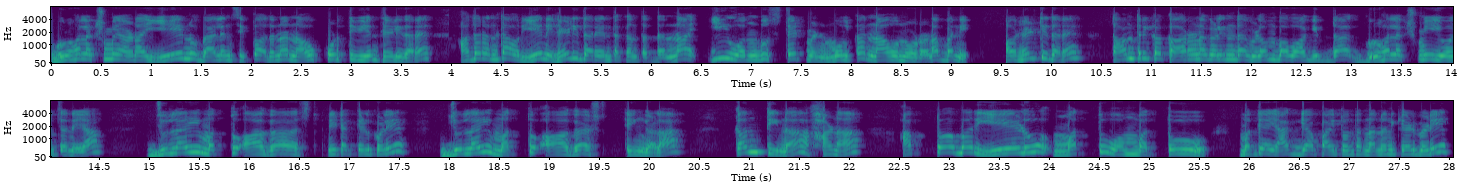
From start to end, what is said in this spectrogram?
ಗೃಹಲಕ್ಷ್ಮಿ ಹಣ ಏನು ಬ್ಯಾಲೆನ್ಸ್ ಇತ್ತು ಅದನ್ನ ನಾವು ಕೊಡ್ತೀವಿ ಅಂತ ಹೇಳಿದ್ದಾರೆ. ಅದರಂತೆ ಅವ್ರು ಏನು ಹೇಳಿದ್ದಾರೆ ಅಂತಕ್ಕಂಥದ್ದನ್ನ ಈ ಒಂದು ಸ್ಟೇಟ್ಮೆಂಟ್ ಮೂಲಕ ನಾವು ನೋಡೋಣ. ಬನ್ನಿ. ಅವ್ರು ಹೇಳ್ತಿದ್ದಾರೆ, ತಾಂತ್ರಿಕ ಕಾರಣಗಳಿಂದ ವಿಳಂಬವಾಗಿದ್ದ ಗೃಹಲಕ್ಷ್ಮಿ ಯೋಜನೆಯ ಜುಲೈ ಮತ್ತು ಆಗಸ್ಟ್, ನೀಟಾಗಿ ತಿಳ್ಕೊಳ್ಳಿ. ಜುಲೈ ಮತ್ತು ಆಗಸ್ಟ್ ತಿಂಗಳ ಕಂತಿನ ಹಣ ಅಕ್ಟೋಬರ್ ಏಳು ಮತ್ತು ಒಂಬತ್ತು. ಮಧ್ಯ ಯಾಕೆ ಗ್ಯಾಪ್ ಆಯ್ತು ಅಂತ ನನ್ನನ್ನು ಕೇಳಬೇಡಿ.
